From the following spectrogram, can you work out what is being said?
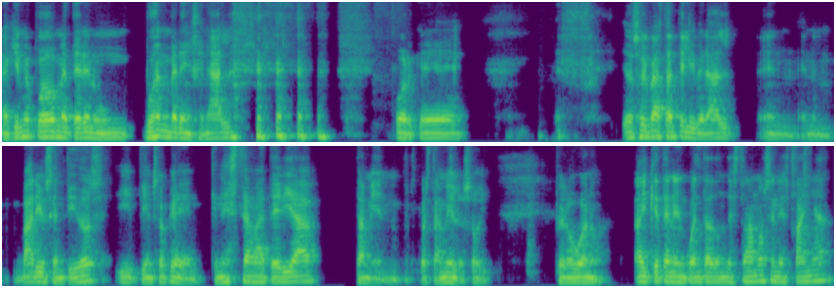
Aquí me puedo meter en un buen berenjenal, porque yo soy bastante liberal en, varios sentidos y pienso que, en esta materia también, pues también lo soy. Pero bueno, hay que tener en cuenta dónde estamos en España.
